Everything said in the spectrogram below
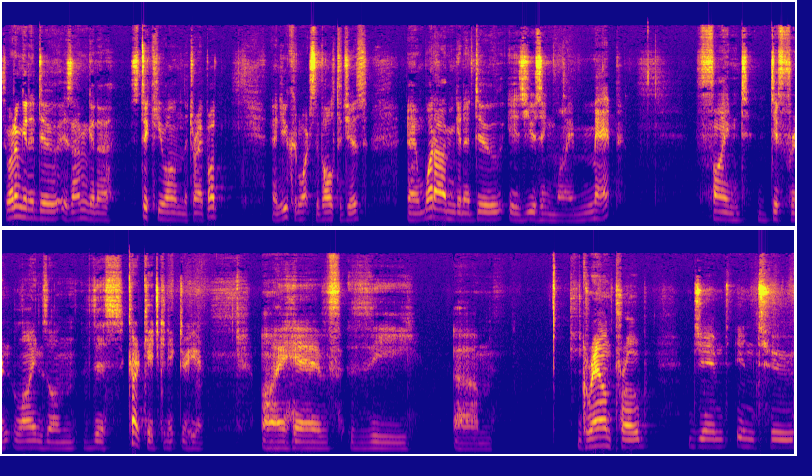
So what I'm going to do is I'm going to stick you on the tripod, and you can watch the voltages, and what I'm going to do is using my map find different lines on this card cage connector here. I have the um, ground probe jammed into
